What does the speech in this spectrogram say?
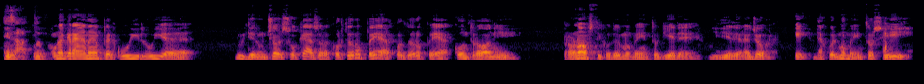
Esatto. Una grana per cui lui, eh, lui denunciò il suo caso alla Corte Europea, la Corte Europea contro ogni pronostico del momento diede, gli diede ragione e da quel momento sì,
